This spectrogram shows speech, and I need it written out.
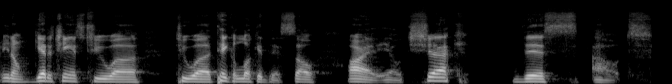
you know, get a chance to uh to uh take a look at this. So, all right, yo, check this out.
